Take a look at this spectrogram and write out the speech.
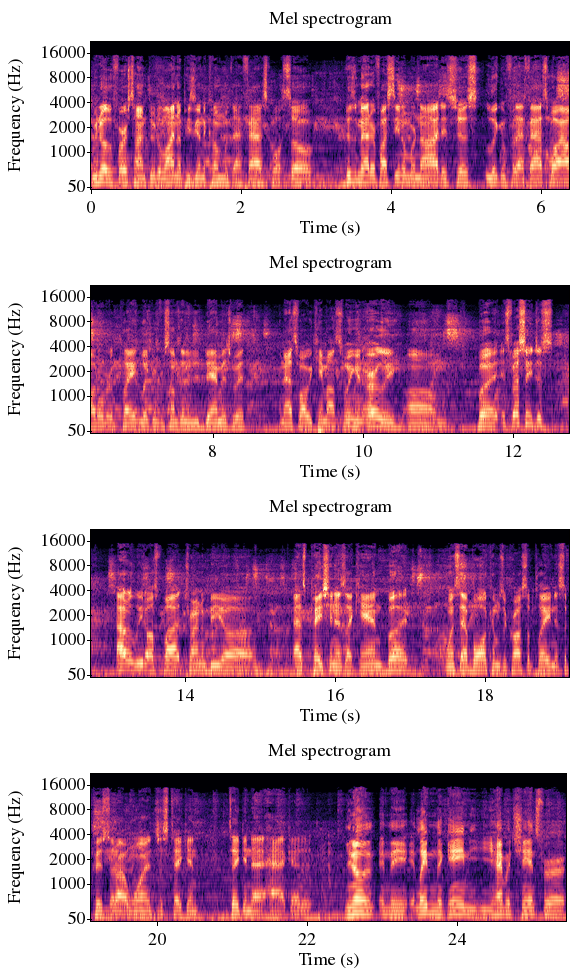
we know the first time through the lineup he's going to come with that fastball. So it doesn't matter if I seen him or not. It's just looking for that fastball out over the plate, looking for something to do damage with, and that's why we came out swinging early. Um, but especially just out of the leadoff spot, trying to be uh, as patient as I can. But once that ball comes across the plate and it's a pitch that I want, just taking taking that hack at it. You know, in the late in the game, you have a chance for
